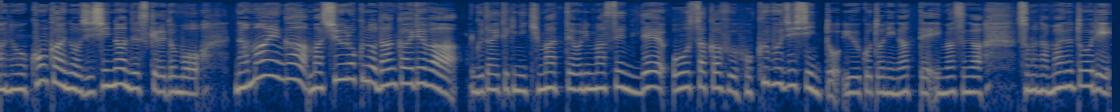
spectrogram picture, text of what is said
あの今回の地震なんですけれども名前が、まあ、収録の段階では具体的に決まっておりませんで大阪府北部地震ということになっていますがその名前の通り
